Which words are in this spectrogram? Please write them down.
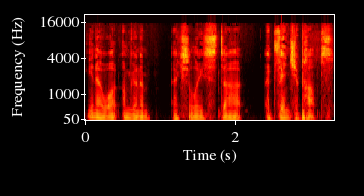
you know what? I'm going to actually start Adventure Pumps.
